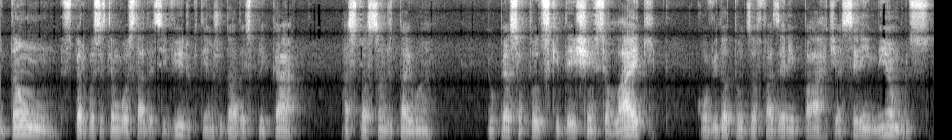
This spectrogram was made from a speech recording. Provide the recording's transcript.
Então, espero que vocês tenham gostado desse vídeo, que tenha ajudado a explicar a situação de Taiwan eu peço a todos que deixem seu like, convido a todos a fazerem parte, a serem membros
